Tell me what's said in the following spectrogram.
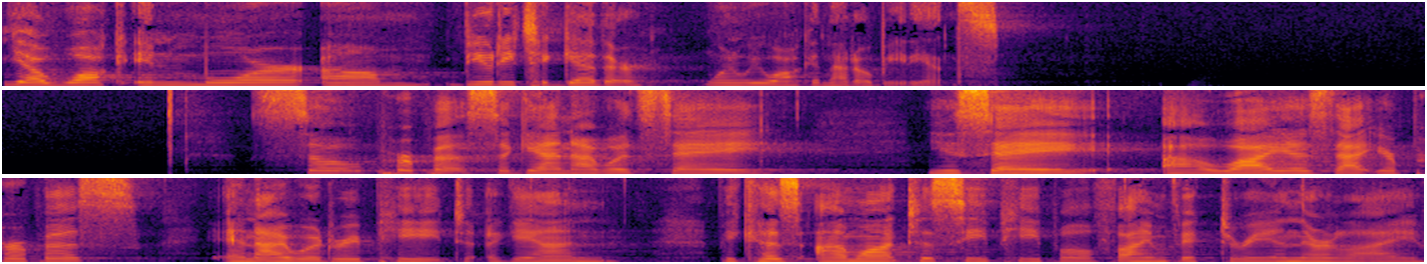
yeah, walk in more um, beauty together when we walk in that obedience. So, purpose. Again, I would say, you say, uh, why is that your purpose? And I would repeat again, because I want to see people find victory in their life.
